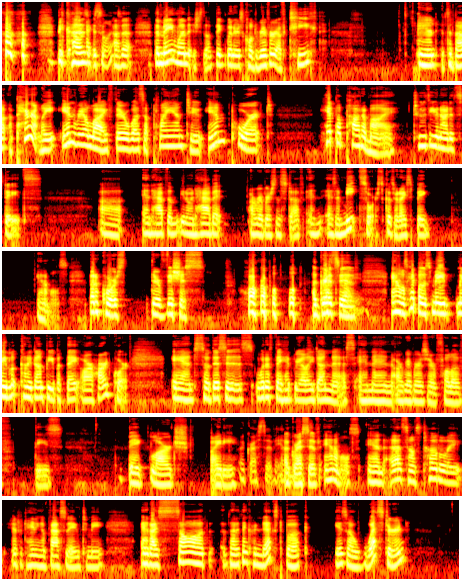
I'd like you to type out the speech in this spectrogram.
because Excellent. it's uh, the the main one. The big winner is called River of Teeth. And it's about apparently in real life there was a plan to import hippopotami to the United States uh, and have them, you know, inhabit our rivers and stuff, and as a meat source because they're nice big animals. But of course, they're vicious, horrible, aggressive right. Animals. Hippos may may look kind of dumpy, but they are hardcore. And so this is what if they had really done this, and then our rivers are full of these big, large, bitey Aggressive animal. aggressive animals. And that sounds totally entertaining and fascinating to me. And I saw that I think her next book is a Western.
